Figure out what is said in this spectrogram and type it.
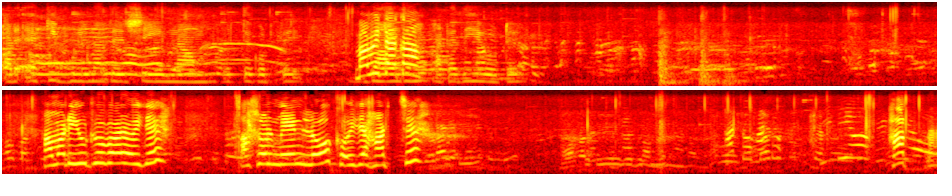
আর একই ভোলেনাথের সেই নাম করতে করতে মামি টাকা। কাটা দিয়ে ওঠে। আমার ইউটিউবার ওই যে আসল মেন লোক ওই যে হাঁটছে। হাত না।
